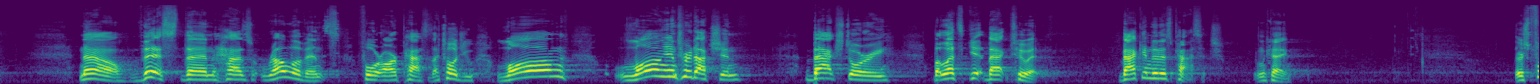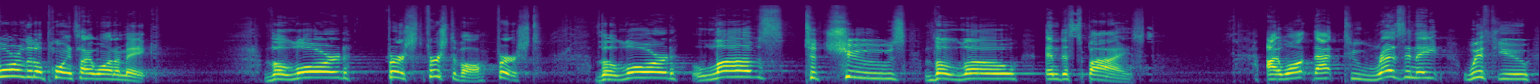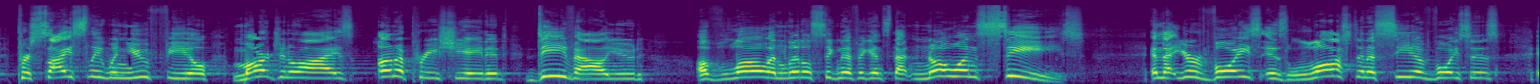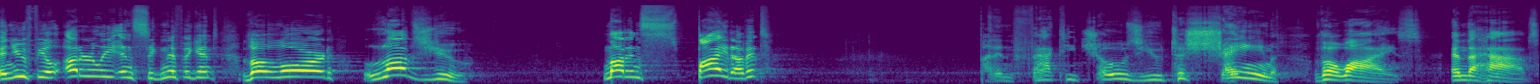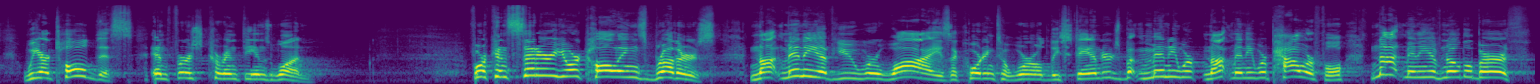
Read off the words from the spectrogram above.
Now, this then has relevance for our passage. I told you, long, long introduction, backstory, but let's get back to it. Back into this passage. Okay. There's four little points I want to make. The Lord, first, first of all, first, the Lord loves to choose the low and despised. I want that to resonate with you precisely when you feel marginalized, unappreciated, devalued, of low and little significance that no one sees, and that your voice is lost in a sea of voices, and you feel utterly insignificant, the Lord loves you. Not in spite of it, but in fact, He chose you to shame the wise and the haves. We are told this in 1 Corinthians 1. For consider your callings, brothers. Not many of you were wise according to worldly standards, but many were not many were powerful, not many of noble birth.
